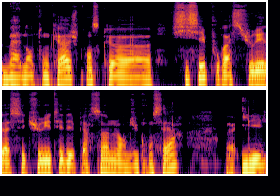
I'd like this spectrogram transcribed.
bah dans ton cas, je pense que si c'est pour assurer la sécurité des personnes lors du concert, euh, il est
